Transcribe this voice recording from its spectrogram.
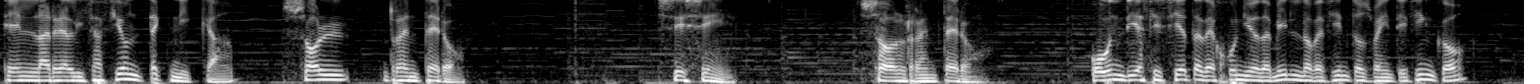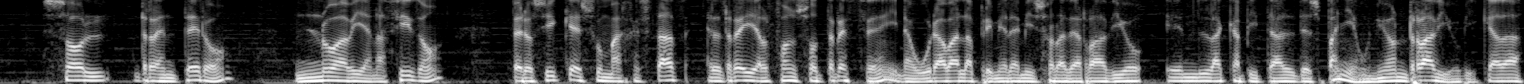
en la realización técnica, Sol Rentero. Sí, sí, Sol Rentero. Un 17 de junio de 1925, Sol Rentero no había nacido, pero sí que Su Majestad el Rey Alfonso XIII inauguraba la primera emisora de radio en la capital de España, Unión Radio, ubicada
